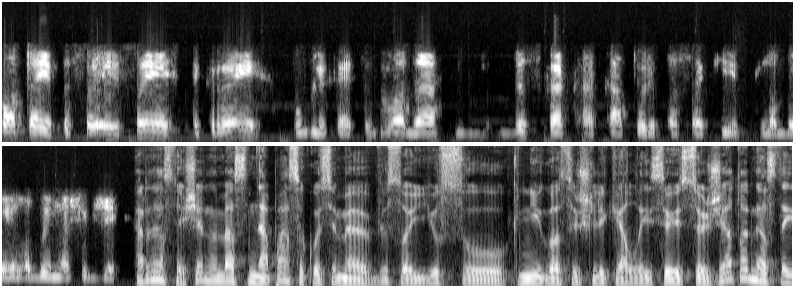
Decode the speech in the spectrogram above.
O taip, jisai, jisai tikrai publikai atiduoda viską, ką, ką turi pasakyti labai labai nuoširdžiai. Ernestai, šiandien mes nepasakosime viso jūsų knygos išlikę laisvai siužeto, nes tai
